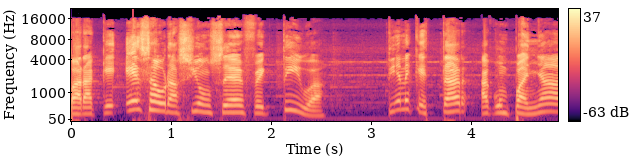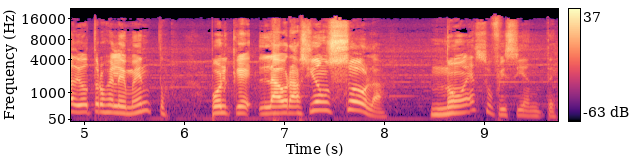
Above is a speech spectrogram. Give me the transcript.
para que esa oración sea efectiva, tiene que estar acompañada de otros elementos. Porque la oración sola no es suficiente.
